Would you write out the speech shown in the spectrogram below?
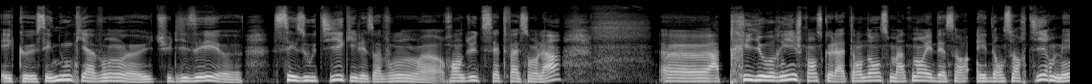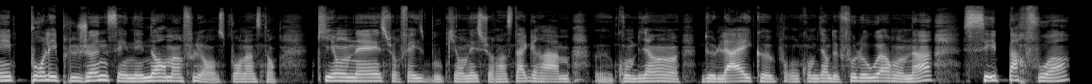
et que c'est nous qui avons euh, utilisé euh, ces outils, qui les avons rendus de cette façon-là. Euh, a priori, je pense que la tendance maintenant est d'en sortir, mais pour les plus jeunes, c'est une énorme influence pour l'instant. Qui on est sur Facebook, qui on est sur Instagram, euh, combien de likes, combien de followers on a, c'est parfois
